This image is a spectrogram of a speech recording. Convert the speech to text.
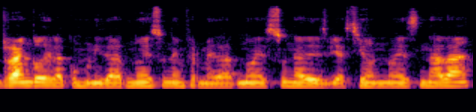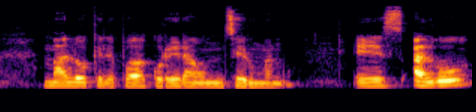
rango de la comunidad no es una enfermedad, no es una desviación, no es nada malo que le pueda ocurrir a un ser humano. Es algo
